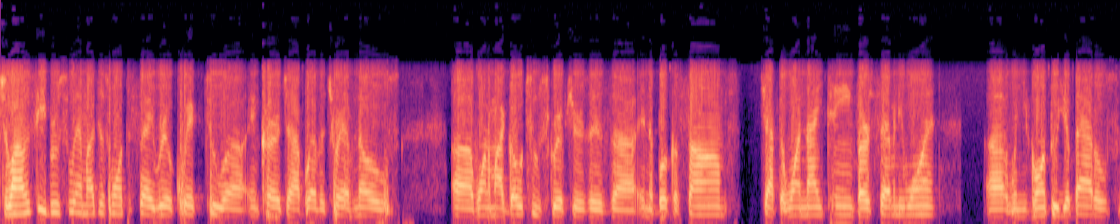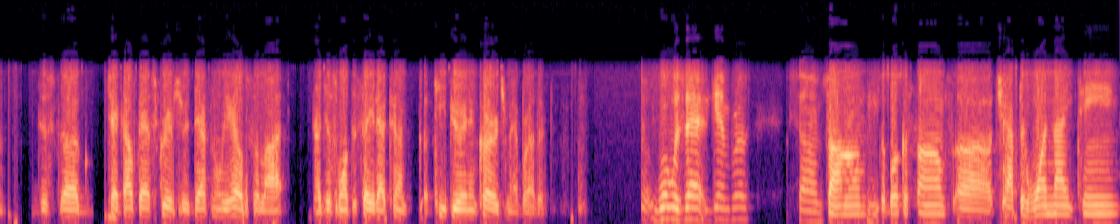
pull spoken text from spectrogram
Shalom, it's Hebrew Slim. I just want to say real quick to uh, encourage our brother Trev Knows. Uh, one of my go-to scriptures is uh, in the book of Psalms, chapter 119, verse 71. Uh, when you're going through your battles, just uh, check out that scripture. It definitely helps a lot. I just want to say that to keep you in encouragement, brother. What was that again, brother? Psalms. Psalms, the book of Psalms, uh, chapter 119,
